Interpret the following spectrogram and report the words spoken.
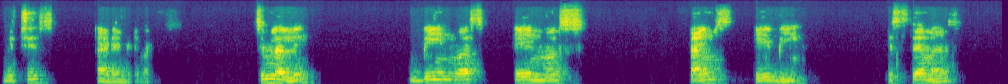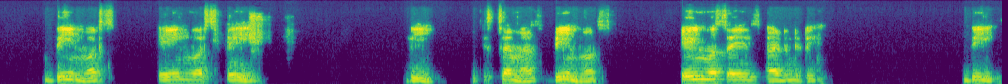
which is identity matrix. Similarly, B inverse A inverse times AB is same as B inverse A inverse A B, which is same as B inverse A inverse A is identity B,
